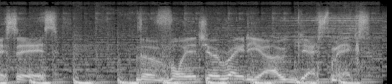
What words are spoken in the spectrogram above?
This is the Voyager Radio Guest Mix.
